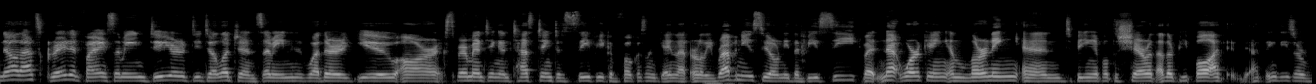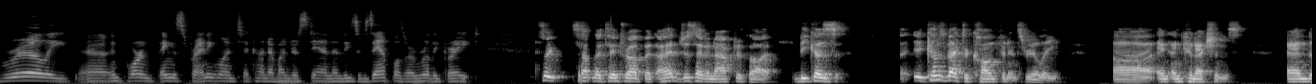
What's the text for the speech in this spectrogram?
No, that's great advice. I mean, do your due diligence. I mean, whether you are experimenting and testing to see if you can focus on getting that early revenue so you don't need the VC, but networking and learning and being able to share with other people, I, th- I think these are really uh, important things for anyone to kind of understand. And these examples are really great. Sorry, something to interrupt, but I had just had an afterthought because it comes back to confidence, really, uh, and, and connections. And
